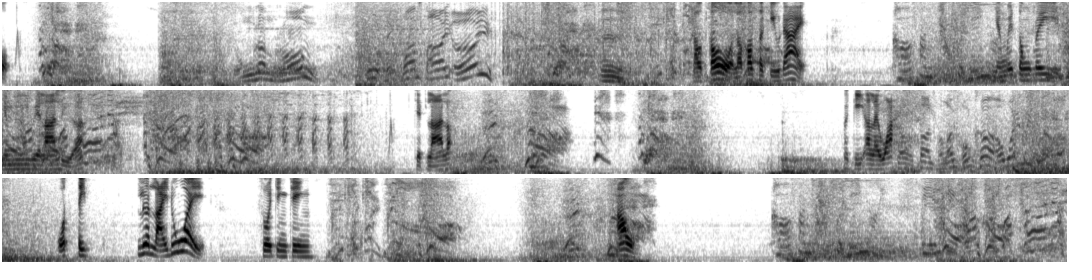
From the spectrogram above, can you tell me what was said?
จงร่ำร้องพูด ความตายเอ๋ยอืมเราโต้เราก็สกิลได้ ขอฟังชัดกว่านี้หน่อยยังไม่ต้องรีบยังมีเวลาเหลือเจ็ดล้านแล้วเมื่อกี้อะไรวะเจ้าต้านพลังของข้าเอาไว้ไม่ได้หรอกโอดติดเลือดไหลด้วย สวยจริง ๆ เอาขอฟังชัดกว่านี้หน่อยเสียงเรียกร้องของพวกเธอน่ะ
